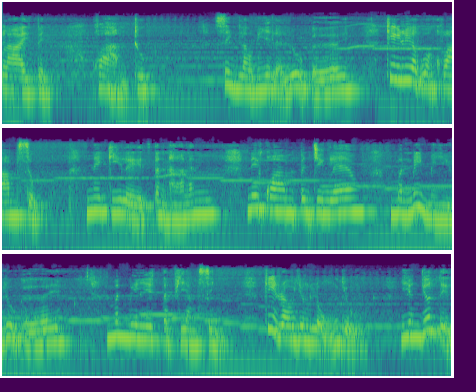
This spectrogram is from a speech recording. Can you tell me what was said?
กลายเป็นความทุกข์สิ่งเหล่านี้แหละลูกเอ๋ยที่เรียกว่าความสุข ในกิเลสตัณหานั้น ในความเป็นจริงแล้ว มันไม่มีลูกเอ๋ยมันมีแต่เพียงสิ่ง ที่เรายังหลงอยู่ ยังยึดติด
